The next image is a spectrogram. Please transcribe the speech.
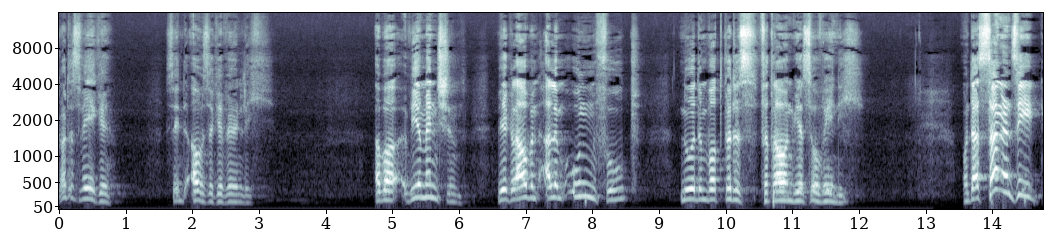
Gottes Wege sind außergewöhnlich. Aber wir Menschen, wir glauben allem Unfug, nur dem Wort Gottes vertrauen wir so wenig. Und das sangen sie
